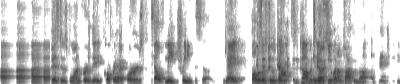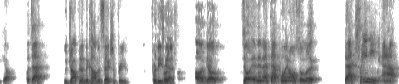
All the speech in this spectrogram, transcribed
uh, business one for the corporate headquarters, Self Made Training Facility. Okay, follow those two accounts. It's in the comments, and you'll see what I'm talking about. Attention detail. What's that? We drop it in the comment section for you, for these Bro. guys. Oh, dope. So, and then at that point, also look, that training app,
